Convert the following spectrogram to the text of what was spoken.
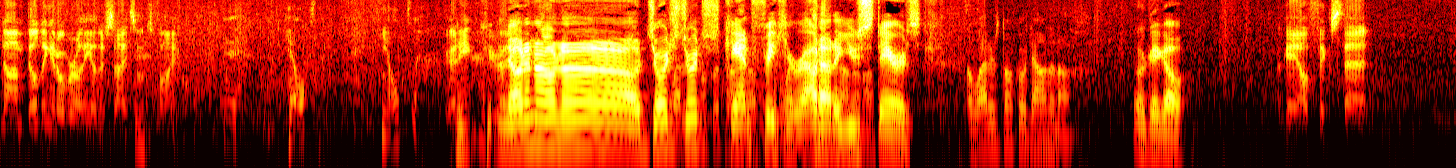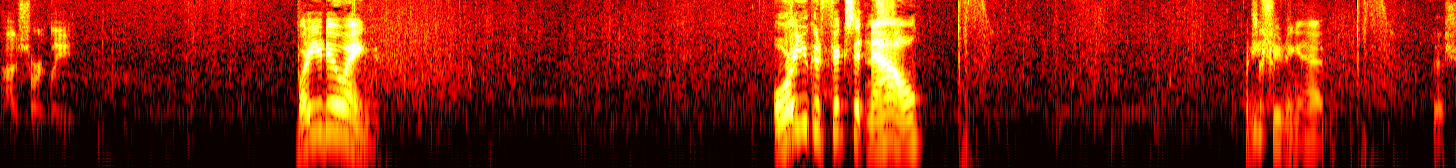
No, I'm building it over on the other side, so it's fine. Help! Help! Ready? Ready? No, no, no, no, no, no, no. George, George can't enough. figure Let out how to use enough. stairs. The ladders don't go down enough. Okay, go. Okay, I'll fix that uh, shortly. What are you doing? Or you could fix it now. What are you Second. shooting at? Fish.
